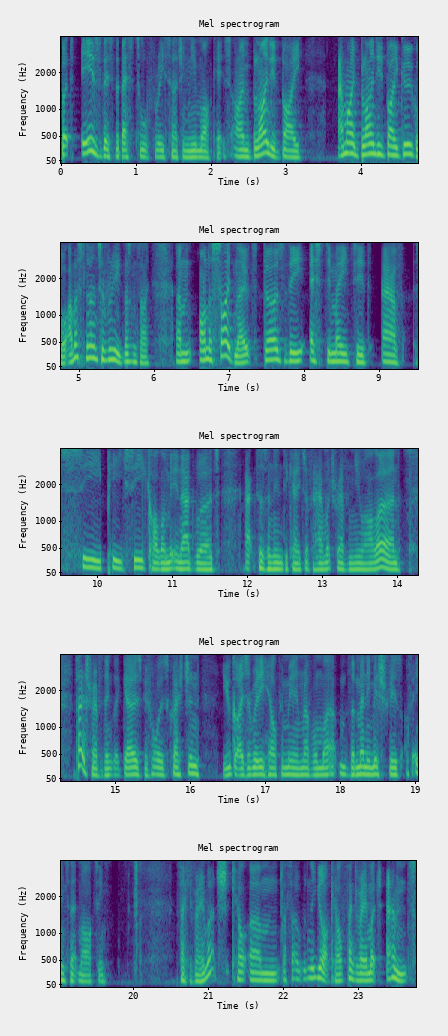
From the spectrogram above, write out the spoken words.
but is this the best tool for researching new markets? I'm blinded by. Am I blinded by Google? I must learn to read, mustn't I? Um, on a side note, does the estimated AV CPC column in AdWords act as an indicator of how much revenue I'll earn? Thanks for everything that goes before this question. You guys are really helping me unravel my, the many mysteries of internet marketing. Thank you very much, Kel. Um, I thought, you're not Kel. Thank you very much, Ant.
